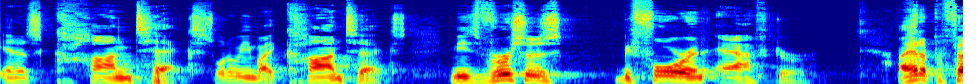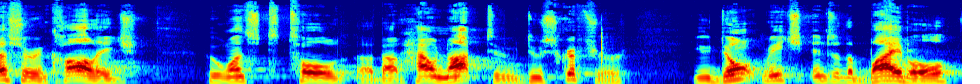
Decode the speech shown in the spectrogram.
in its context. What do we mean by context? It means verses before and after. I had a professor in college who once told about how not to do scripture. You don't reach into the Bible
